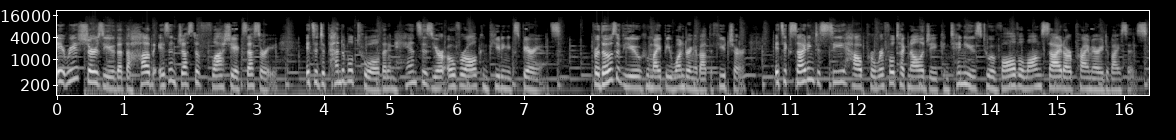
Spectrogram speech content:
It reassures you that the hub isn't just a flashy accessory, it's a dependable tool that enhances your overall computing experience. For those of you who might be wondering about the future, it's exciting to see how peripheral technology continues to evolve alongside our primary devices.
